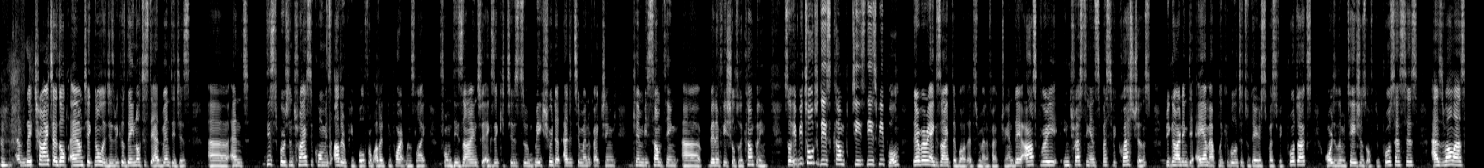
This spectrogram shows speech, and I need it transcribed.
Mm. And they try to adopt AM technologies because they notice the advantages. Uh, and this person tries to convince other people from other departments, like from design to executives, to make sure that additive manufacturing can be something uh, beneficial to the company. So if you talk to these companies, these people, they're very excited about additive manufacturing and they ask very interesting and specific questions regarding the AM applicability to their specific products or the limitations of the processes, as well as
